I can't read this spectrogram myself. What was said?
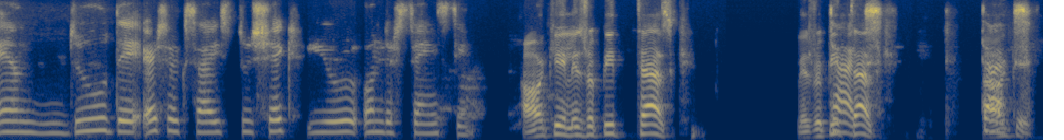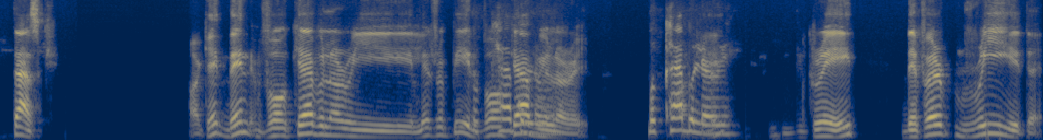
and do the exercise to check your understanding. Okay, let's repeat task. Let's repeat task. Task. Okay, task. Okay, then vocabulary. Let's repeat vocabulary. Vocabulary. Great. The verb read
